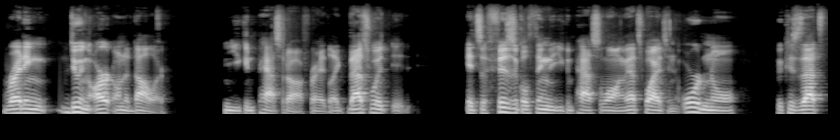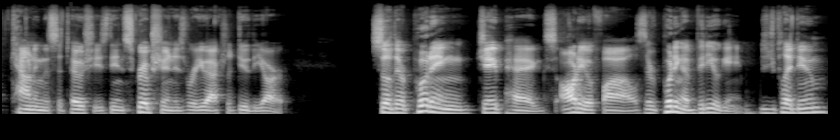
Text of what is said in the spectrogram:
writing, doing art on a dollar. And you can pass it off, right? Like, that's what it, it's a physical thing that you can pass along. That's why it's an ordinal, because that's counting the Satoshis. The inscription is where you actually do the art. So they're putting JPEGs, audio files. They're putting a video game. Did you play Doom?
